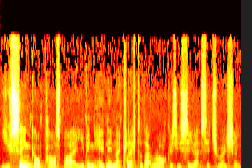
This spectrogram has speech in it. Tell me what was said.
You've seen God pass by. You've been hidden in the cleft of that rock as you see that situation.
